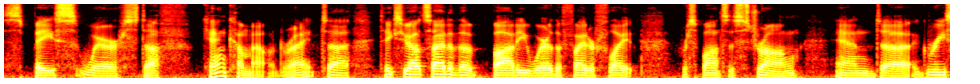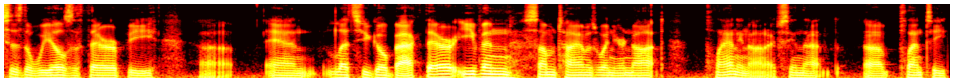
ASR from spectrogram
space where stuff can come out. Right, uh, takes you outside of the body where the fight or flight response is strong and uh, greases the wheels of therapy. Uh, and lets you go back there, even sometimes when you're not planning on it. I've seen that uh, plenty.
